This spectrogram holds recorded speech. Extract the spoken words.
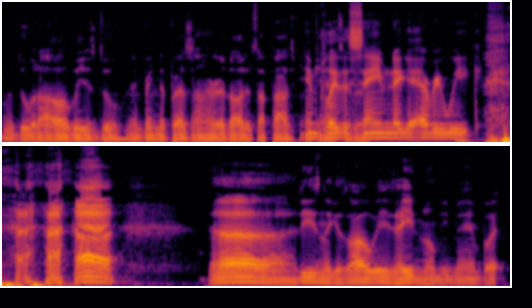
I'm gonna do what I always do and bring the best unheard artists I possibly And can. And play to the same nigga every week. uh, these niggas always hating on me, man. But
